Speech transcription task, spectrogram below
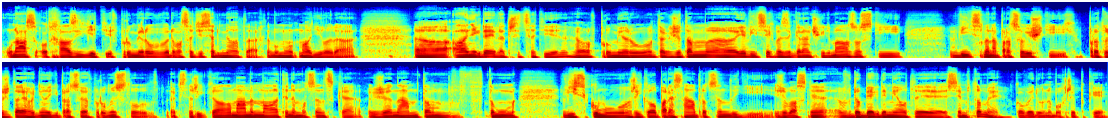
u nás odchází děti v průměru ve 27 letech, nebo mladí lidé, uh, ale někde i ve 30 jo, v průměru, takže tam je víc těch mezigeneračních domácností, víc jsme na pracovištích, protože tady hodně lidí pracuje v průmyslu, jak se říkal, máme malé ty nemocenské, takže nám tam v tom výzkumu říkalo 50% lidí, že vlastně v době, kdy mělo ty symptomy covidu nebo chřipky,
